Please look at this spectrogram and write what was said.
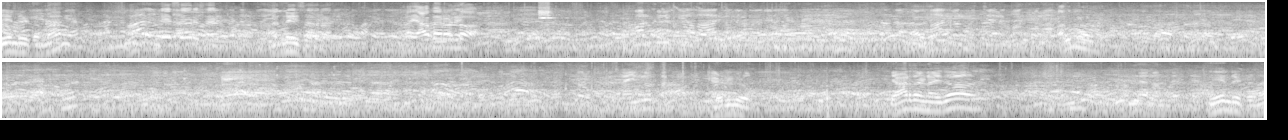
ಏನು ರೇಟಮ್ಮ ಹದಿನೈದು ಸಾವಿರ ಸರ್ ಹದಿನೈದು ಸಾವಿರ యాభై రెండు ಗಡಿಗಳು ಯಾರ್ದಣ್ಣ ಇದು? ಏನು ರೇಟ್ ಅಣ್ಣ?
